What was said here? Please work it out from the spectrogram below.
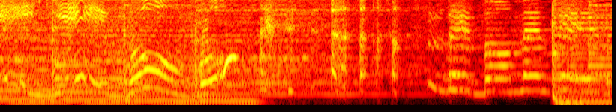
yeah, yeah, boom, boom. Bebo, me.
